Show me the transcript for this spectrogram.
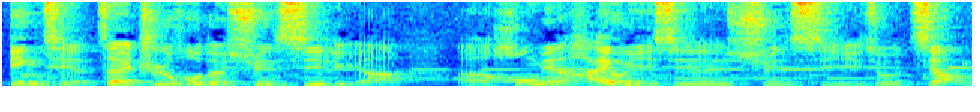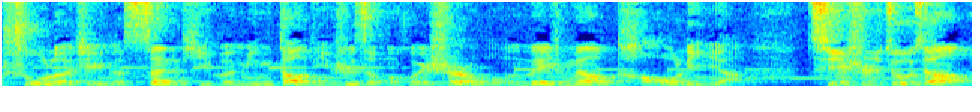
并且在之后的讯息里啊，呃，后面还有一些讯息就讲述了这个三体文明到底是怎么回事儿，我们为什么要逃离啊？其实就像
